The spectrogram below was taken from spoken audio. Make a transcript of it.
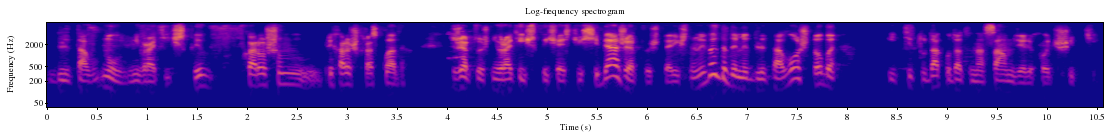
для того, ну, невротической в хорошем, при хороших раскладах. жертвуешь невротической частью себя, жертвуешь вторичными выгодами для того, чтобы идти туда, куда ты на самом деле хочешь идти.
